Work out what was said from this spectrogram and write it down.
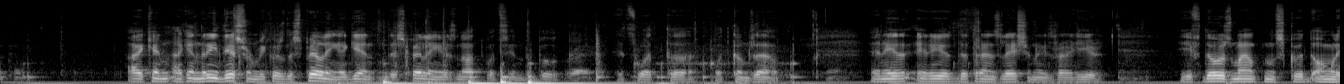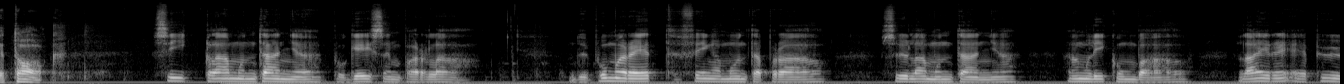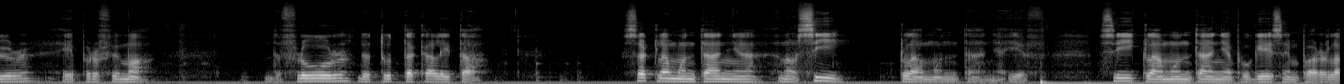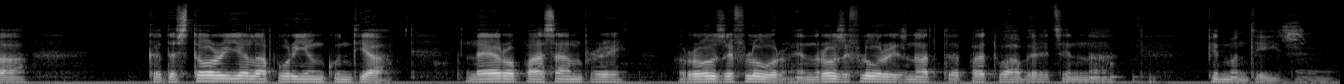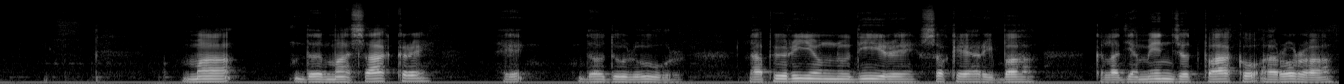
Okay. I can I can read this one because the spelling again the spelling is not what's in the book. Right. It's what uh, what comes out. And it, it is the translation is right here. If those mountains could only talk, si la montagna poguessem parlar, de Pumaret fin a pral, sur la montagna, un lit combal, l'aire est pur et parfumé, de fleurs de toute qualité. Ce que la montagne, no, si la montagna, if, si la montagna poguessem parlar, que de storia la puriam contia, l'ero pas sempre rose flor, and rose flor is not uh, patois, but it's in uh, Piedmontese. Ma de massacre e do dolor, la puriam nudire so che arriba, que la diamengiot paco arora,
